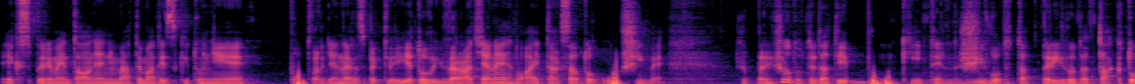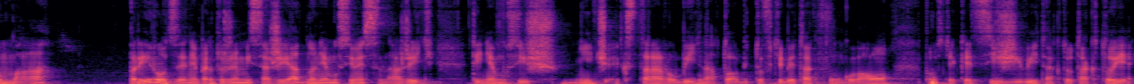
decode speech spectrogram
experimentálne ani matematicky to nie je potvrdené, respektíve je to vyvrátené, no aj tak sa to učíme. Že prečo to teda tie bunky, ten život, tá príroda takto má prirodzene, pretože my sa žiadno nemusíme snažiť, ty nemusíš nič extra robiť na to, aby to v tebe tak fungovalo, proste keď si živý, tak to takto je.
